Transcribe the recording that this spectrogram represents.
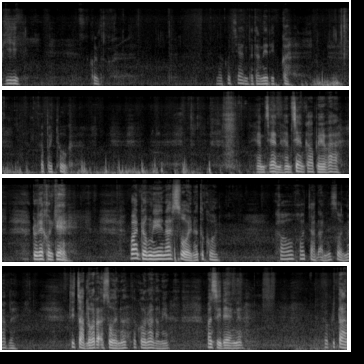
พี่คุณแล้วก็เช่นไปทางนี้ดีกว่าก็ไปถูก แฮมเช่นแฮมเช่นก็ไปว่า ดูได้คนแก่บ้านตรงนี้นะสวยนะทุกคนเขาเขาจัดอันนี้สวยมากเลย ที่จอดรถอะสวยนะทุกคนว่าหลังนี้บ้านสีแดงเนี่ย ก็พี่ตาม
